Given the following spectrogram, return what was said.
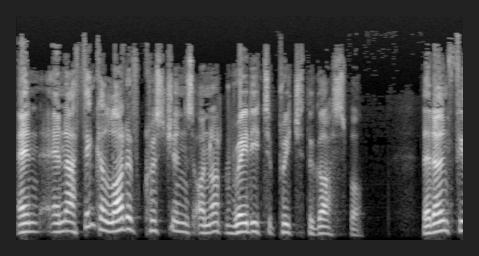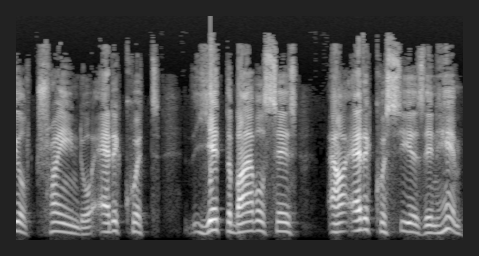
And, and I think a lot of Christians are not ready to preach the gospel. They don't feel trained or adequate. Yet the Bible says our adequacy is in Him.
